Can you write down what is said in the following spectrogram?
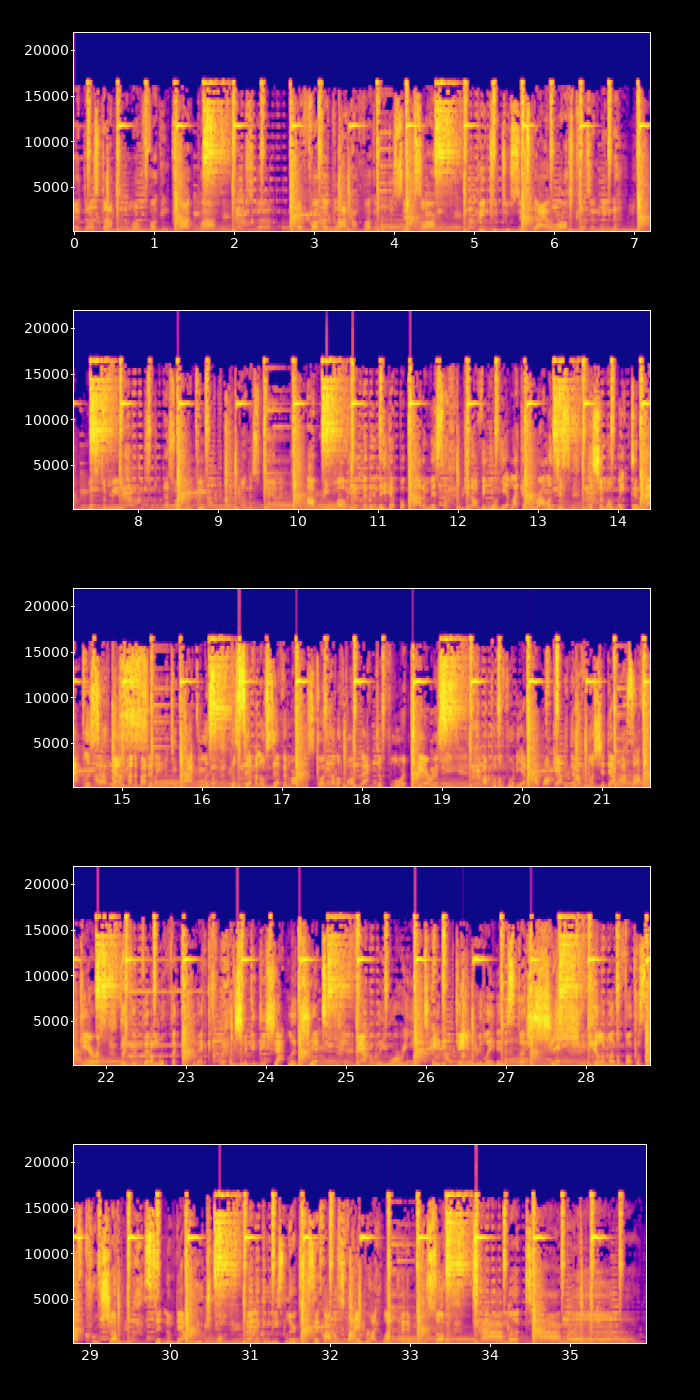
It don't stop to the motherfucking Glock pop. Stop. And fuck a Glock, I'm fucking with the 6R. P226 Diana Ross, cousin Nina. Mm-hmm. Misdemeanor. That's what we do. Understand. I'll be more hipper than the hippopotamus. Get off in your head like a neurologist. Push him awake to Atlas. Got a partner by the name of Tupacalypse. The 707 Marisco hella fall back to floor terrace. Yeah. I pull a 40 out of my bar cap and then I flush it down my esophagus. The group that I'm with, the click. Suga-T shot legit. Family orientated, game related, it's the shit. Killing motherfuckers off crucial. Sitting them down mutual. Running through these lyrics as if I was fiber. Like, like Metamucil. Timer, timer.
